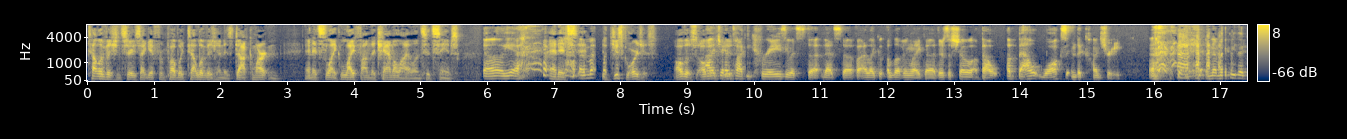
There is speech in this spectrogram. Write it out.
television series I get from public television is Doc Martin, and it's like life on the Channel Islands. It seems. Oh yeah, and it's, it's just gorgeous. All those, all those talking crazy with st- that stuff. I like loving like uh, there's a show about about walks in the country, and that might be the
